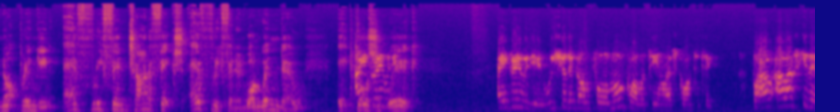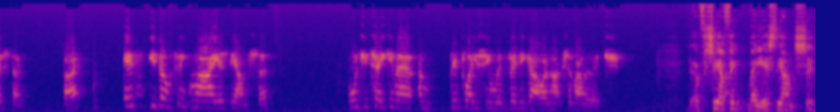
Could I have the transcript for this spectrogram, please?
not bringing everything, trying to fix everything in one window? It doesn't you. work. I agree with you. We should have gone for more quality and less quantity. But I'll, I'll ask you this then, right? If you don't think Mmaee is the answer, would you take him out and replace him with Vidigal and Haksabanovic? Uh, See, I think Mmaee is the answer.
